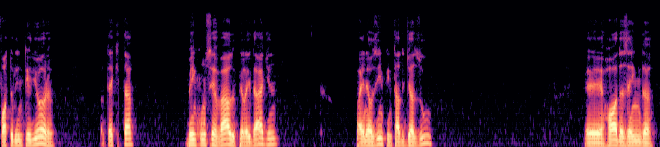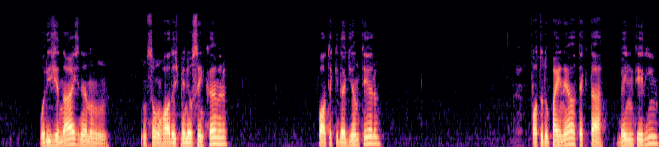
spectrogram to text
Foto do interior, até que está bem conservado pela idade, né? Painelzinho pintado de azul. É, rodas ainda originais, né? Não, não são rodas de pneu sem câmera. Foto aqui da dianteira. Foto do painel, até que está bem inteirinho.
